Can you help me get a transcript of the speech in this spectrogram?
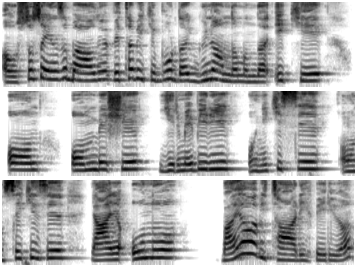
Ağustos ayınızı bağlıyor ve tabii ki burada gün anlamında 2, 10, 15'i, 21'i, 12'si, 18'i yani 10'u bayağı bir tarih veriyor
